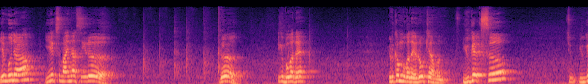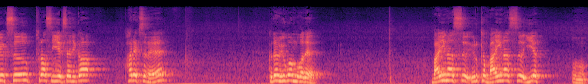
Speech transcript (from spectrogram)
얘 뭐냐? 2x 마이너스 1은, 는, 이게 뭐가 돼? 이렇게 하면 뭐가 돼? 이렇게 하면 6x, 6x 플러스 2x 하니까 8x네. 그 다음에 이거 하면 뭐가 돼? 마이너스, 이렇게 마이너스 2x, 어,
